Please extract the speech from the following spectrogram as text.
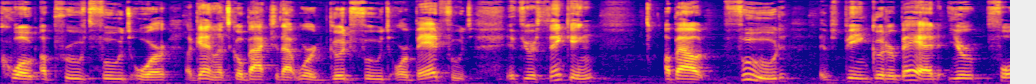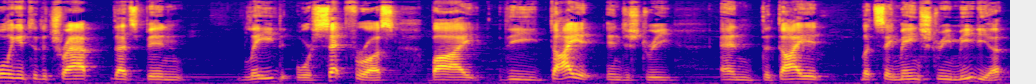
quote approved foods or again let's go back to that word good foods or bad foods. If you're thinking about food being good or bad you're falling into the trap that's been laid or set for us by the diet industry and the diet let's say mainstream media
